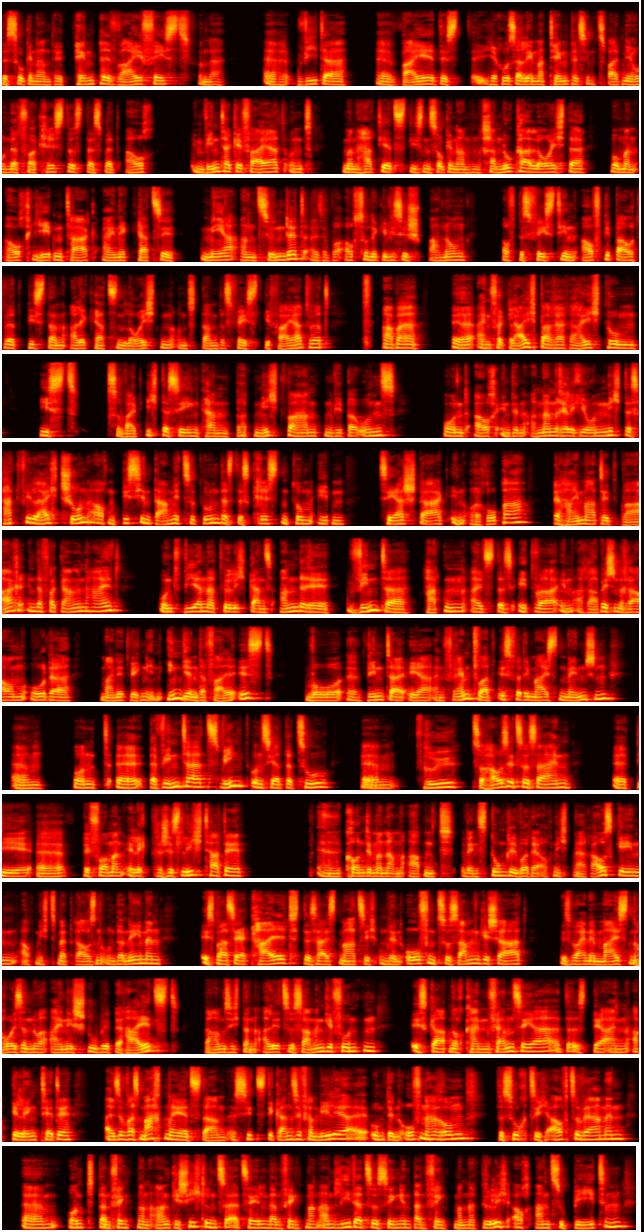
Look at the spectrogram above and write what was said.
das sogenannte Tempelweihfest von der äh, Wiederweihe des Jerusalemer Tempels im zweiten Jahrhundert vor Christus. Das wird auch im Winter gefeiert und man hat jetzt diesen sogenannten Chanukka-Leuchter, wo man auch jeden Tag eine Kerze mehr anzündet, also wo auch so eine gewisse Spannung auf das Fest hin aufgebaut wird, bis dann alle Kerzen leuchten und dann das Fest gefeiert wird. Aber äh, ein vergleichbarer Reichtum ist, soweit ich das sehen kann, dort nicht vorhanden wie bei uns und auch in den anderen Religionen nicht. Das hat vielleicht schon auch ein bisschen damit zu tun, dass das Christentum eben sehr stark in Europa beheimatet war in der Vergangenheit und wir natürlich ganz andere Winter hatten, als das etwa im arabischen Raum oder meinetwegen in Indien der Fall ist, wo äh, Winter eher ein Fremdwort ist für die meisten Menschen. Ähm, und äh, der Winter zwingt uns ja dazu, ähm, früh zu Hause zu sein, äh, die, bevor man elektrisches Licht hatte, konnte man am Abend, wenn es dunkel wurde, auch nicht mehr rausgehen, auch nichts mehr draußen unternehmen. Es war sehr kalt, das heißt, man hat sich um den Ofen zusammengeschart. Es war in den meisten Häusern nur eine Stube beheizt. Da haben sich dann alle zusammengefunden. Es gab noch keinen Fernseher, das, der einen abgelenkt hätte. Also was macht man jetzt da? Es sitzt die ganze Familie äh, um den Ofen herum, versucht sich aufzuwärmen ähm, und dann fängt man an, Geschichten zu erzählen, dann fängt man an, Lieder zu singen, dann fängt man natürlich auch an zu beten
